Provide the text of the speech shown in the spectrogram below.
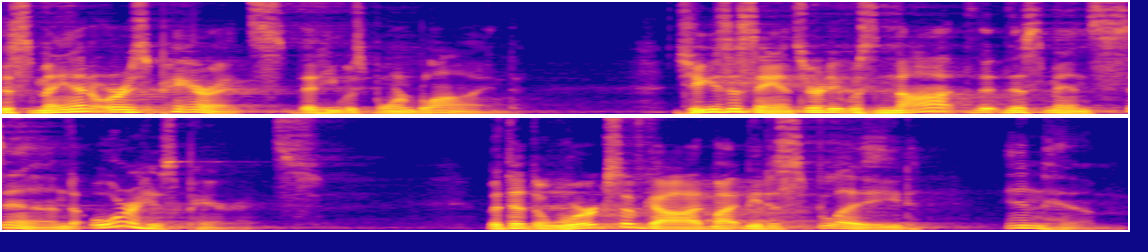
this man or his parents, that he was born blind? Jesus answered, It was not that this man sinned or his parents, but that the works of God might be displayed in him.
